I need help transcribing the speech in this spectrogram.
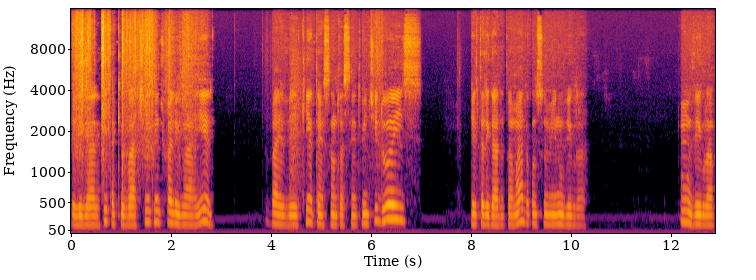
ele ligado aqui, tá aqui o vatinho que a gente vai ligar ele. Vai ver aqui, a tensão tá 122. Ele tá ligado na tomada, consumindo 1,1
